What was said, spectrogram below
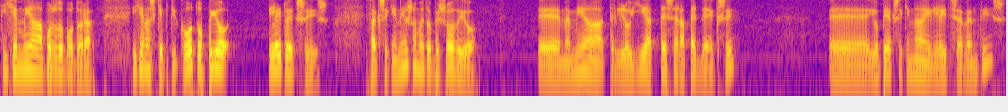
είχε μια, πώς θα το πω τώρα, είχε ένα σκεπτικό το οποίο λέει το εξής. Θα ξεκινήσω με το επεισόδιο ε, με μια τριλογία 4-5-6, ε, η οποία ξεκινάει late 70s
